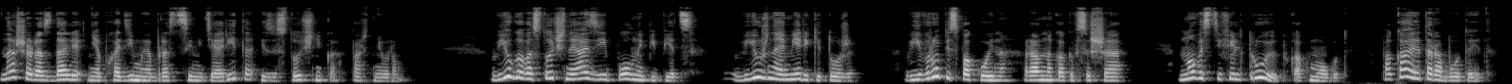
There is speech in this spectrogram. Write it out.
наши раздали необходимые образцы метеорита из источника партнерам. В Юго-Восточной Азии полный пипец, в Южной Америке тоже. В Европе спокойно, равно как и в США. Новости фильтруют, как могут. Пока это работает.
